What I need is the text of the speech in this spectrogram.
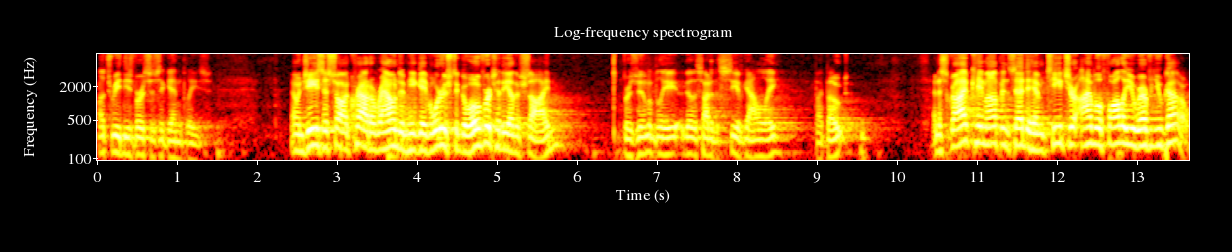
Let's read these verses again, please. Now, when Jesus saw a crowd around him, he gave orders to go over to the other side, presumably the other side of the Sea of Galilee, by boat. And a scribe came up and said to him, Teacher, I will follow you wherever you go.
